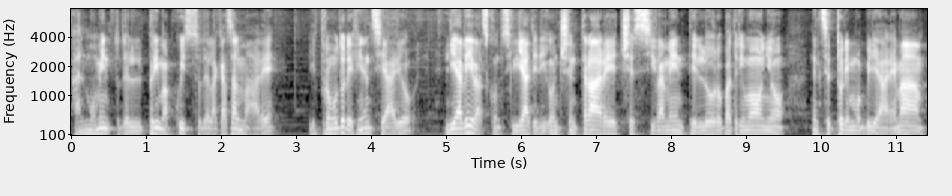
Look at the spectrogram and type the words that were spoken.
al momento del primo acquisto della casa al mare il promotore finanziario li aveva sconsigliati di concentrare eccessivamente il loro patrimonio nel settore immobiliare, ma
